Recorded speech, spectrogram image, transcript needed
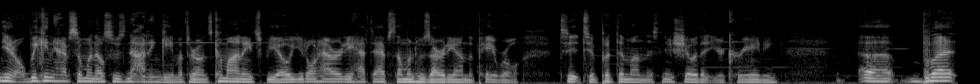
You know, we can have someone else who's not in Game of Thrones. Come on, HBO. You don't already have to have someone who's already on the payroll to, to put them on this new show that you're creating. Uh, but,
